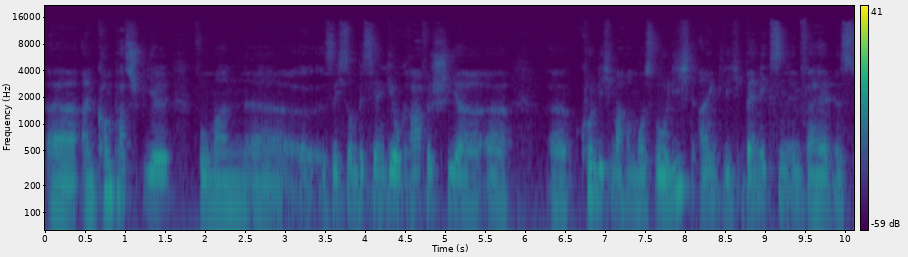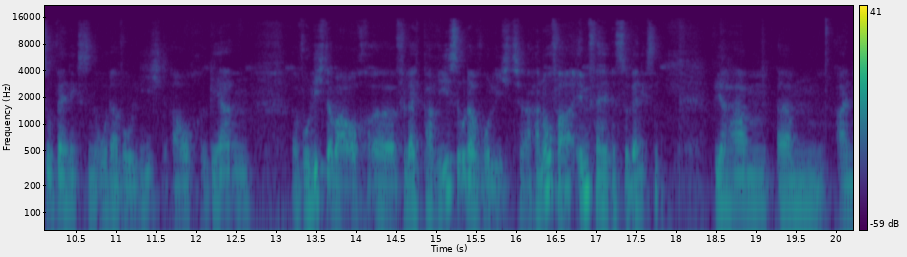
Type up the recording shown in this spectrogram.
äh, ein Kompassspiel, wo man äh, sich so ein bisschen geografisch hier äh, äh, kundig machen muss, wo liegt eigentlich Bennigsen im Verhältnis zu Wenigsen oder wo liegt auch Gerden wo liegt aber auch äh, vielleicht Paris oder wo liegt Hannover im Verhältnis zu Wenigsen. Wir haben ähm, ein,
